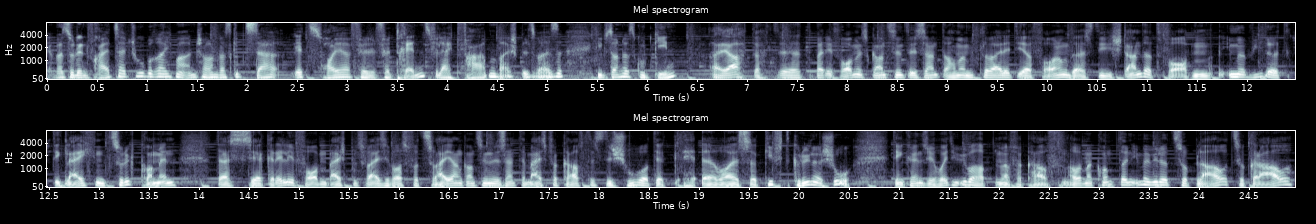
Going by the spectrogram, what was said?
Wenn wir so den Freizeitschuhbereich mal anschauen, was gibt es da jetzt heuer für, für Trends, vielleicht Farben beispielsweise, die besonders gut gehen? Ah ja, da, der, bei den Farben ist ganz interessant, da haben wir mittlerweile die Erfahrung, dass die Standardfarben immer wieder die gleichen zurückkommen, dass sehr grelle Farben, beispielsweise was vor zwei Jahren ganz interessant, der meistverkaufteste Schuh war, der äh, war also ein giftgrüner Schuh, den können Sie heute überhaupt nicht mehr verkaufen. Aber man kommt dann immer wieder zu Blau, zu Grau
